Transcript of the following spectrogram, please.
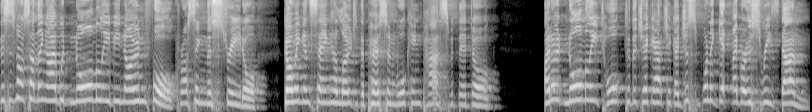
This is not something I would normally be known for, crossing the street or going and saying hello to the person walking past with their dog. I don't normally talk to the checkout chick. I just want to get my groceries done.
